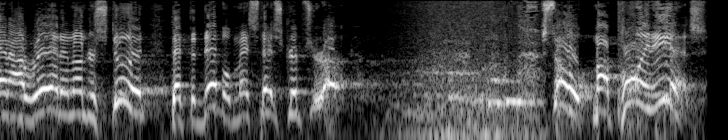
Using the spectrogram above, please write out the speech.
and I read and understood that the devil messed that scripture up. So my point is,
